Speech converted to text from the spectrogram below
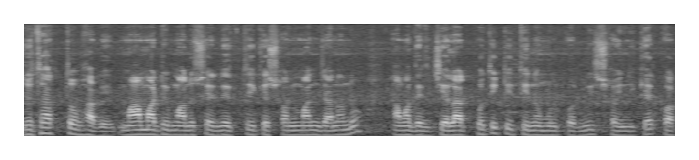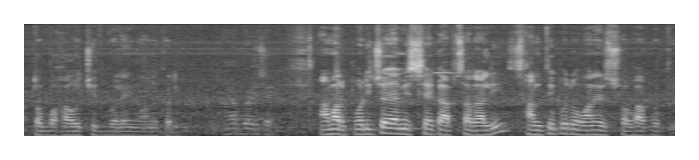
যথার্থভাবে মা মাটি মানুষের নেত্রীকে সম্মান জানানো আমাদের জেলার প্রতিটি তৃণমূল কর্মী সৈনিকের কর্তব্য হওয়া উচিত বলে আমি মনে করি। আমার পরিচয়। আমার পরিচয় আমি শেখ আফসার আলী শান্তিপুর ওয়ানের সভাপতি।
